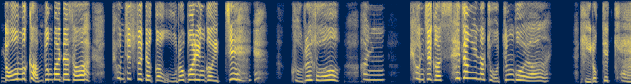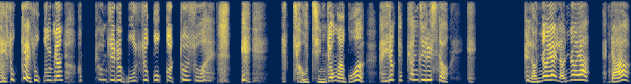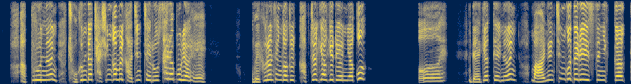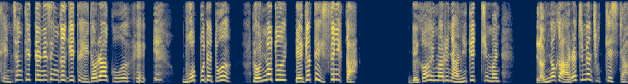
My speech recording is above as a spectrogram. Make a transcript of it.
너무 감동받아서 편지 쓰다가 울어버린 거 있지? 그래서, 한, 편지가 세 장이나 젖은 거야. 이렇게 계속 계속 울면 편지를 못 쓸 것 같아서 겨우 진정하고 이렇게 편지를 써. 런너야, 런너야. 나 앞으로는 조금 더 자신감을 가진 채로 살아보려 해. 왜 그런 생각을 갑자기 하게 되었냐고? 어, 내 곁에는 많은 친구들이 있으니까 괜찮겠다는 생각이 들더라고. 무엇보다도 런너도 내 곁에 있으니까. 내가 할 말은 아니겠지만 런너가 알아주면 좋겠어.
